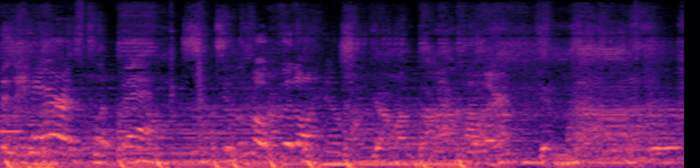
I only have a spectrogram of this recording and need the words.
His hair is flipped back. It looks so good on him. That color.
